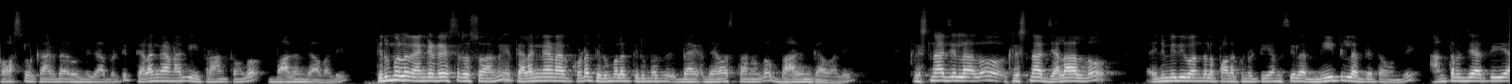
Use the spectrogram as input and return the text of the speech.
కోస్టల్ కారిడార్ ఉంది కాబట్టి తెలంగాణకు ఈ ప్రాంతంలో భాగం కావాలి. తిరుమల వెంకటేశ్వర స్వామి తెలంగాణకు కూడా తిరుమల తిరుమల దేవస్థానంలో భాగం కావాలి. కృష్ణా జిల్లాలో కృష్ణా జలాల్లో ఎనిమిది వందల పదకొండు టీఎంసీల నీటి లభ్యత ఉంది. అంతర్జాతీయ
